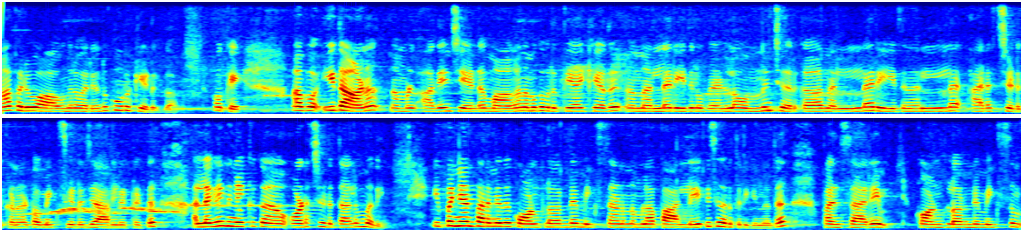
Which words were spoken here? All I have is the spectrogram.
ആ പരുവം ആവുന്നത് വരെ ഒന്ന് കുറുക്കിയെടുക്കുക. ഓക്കെ. അപ്പോൾ ഇതാണ് നമ്മൾ ആദ്യം ചെയ്യേണ്ടത് മാങ്ങ. നമുക്ക് വൃത്തിയാക്കിയത് നല്ല രീതിയിൽ വെള്ളം ഒന്നും ചേർക്കാതെ നല്ല രീതിയിൽ നല്ല അരച്ചെടുക്കണം കേട്ടോ മിക്സിയുടെ ജാറിലിട്ടിട്ട്. അല്ലെങ്കിൽ നിങ്ങൾക്ക് ഉടച്ചെടുത്താലും മതി. ഇപ്പം ഞാൻ പറഞ്ഞത് കോൺഫ്ലവറിന്റെ മിക്സാണ് നമ്മൾ ആ പാലിലേക്ക് ചേർത്തിരിക്കുന്നത്. പഞ്ചസാരയും കോൺഫ്ലവറിന്റെ മിക്സും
